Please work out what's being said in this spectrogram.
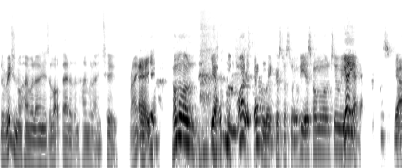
the original Home Alone, is a lot better than Home Alone two. Right? Uh, yeah, Home Alone. Yeah, Home Alone one is definitely a Christmas movie. Is Home Alone two? Yeah, yeah. Yeah,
